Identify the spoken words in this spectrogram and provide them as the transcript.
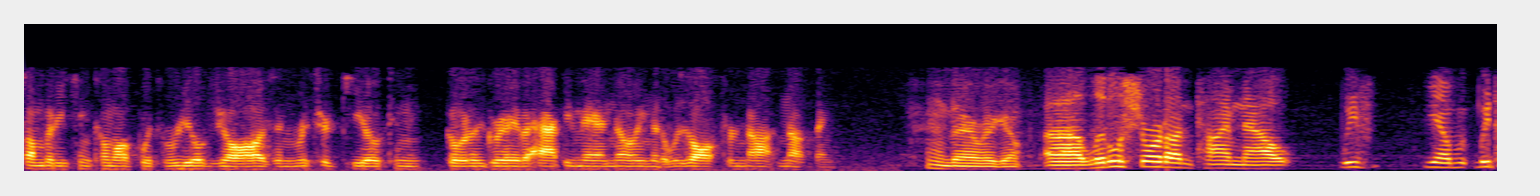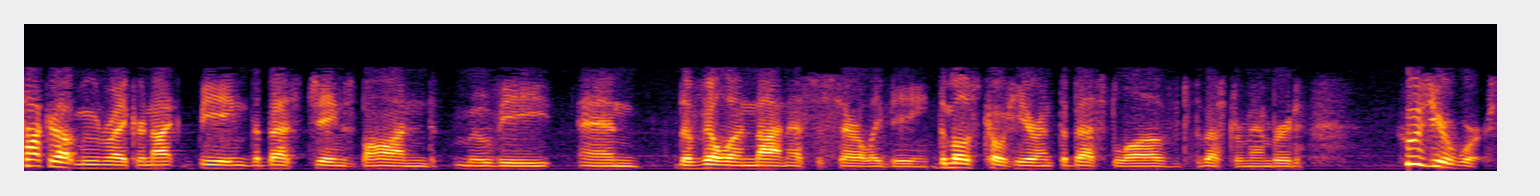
somebody can come up with real jaws and Richard Kiel can go to the grave a happy man knowing that it was all for not nothing. There we go. A uh, little short on time now. We've you know we talked about Moonraker not being the best James Bond movie and the villain not necessarily being the most coherent, the best loved, the best remembered. Who's your worst?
